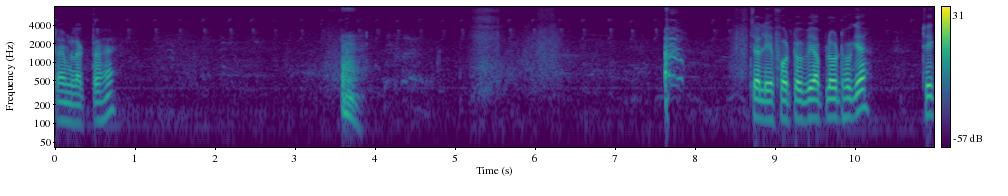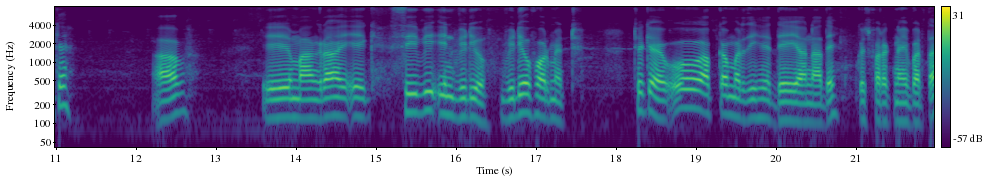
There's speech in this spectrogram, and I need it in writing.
टाइम लगता है। चलिए फ़ोटो भी अपलोड हो गया, ठीक है? अब ये मांग रहा है एक see in video video format ठीक है, वो आपका मर्ज़ी है, दे या ना दे, कुछ फ़र्क नहीं पड़ता,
